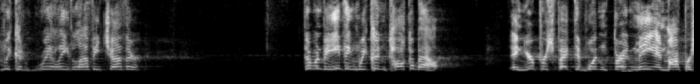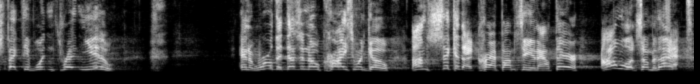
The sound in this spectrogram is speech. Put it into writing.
and we could really love each other. There wouldn't be anything we couldn't talk about. And your perspective wouldn't threaten me, and my perspective wouldn't threaten you. And a world that doesn't know Christ would go, I'm sick of that crap I'm seeing out there. I want some of that.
